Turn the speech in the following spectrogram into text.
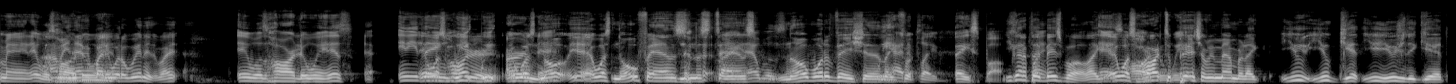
man, it was I mean, everybody would have win it, right? It was hard to win. It's uh, anything It was harder. We, it was that. no, yeah, it was no fans in the stands, that was- no motivation. we like had for- to play baseball. you got to play baseball. Like it was hard hard, to to, pitch. I remember, like you, you get, you usually get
